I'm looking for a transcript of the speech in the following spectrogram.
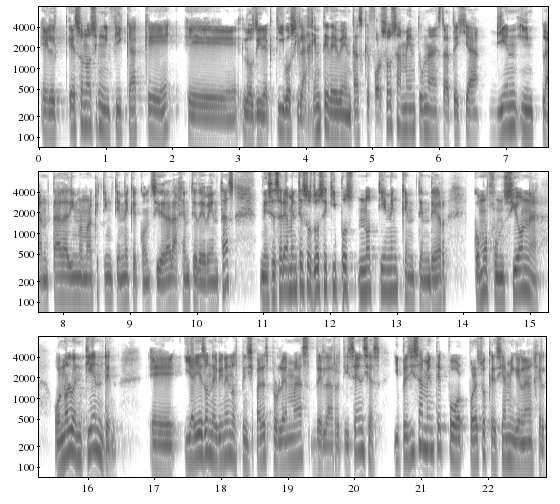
el, eso no significa que eh, los directivos y la gente de ventas, que forzosamente una estrategia bien implantada de inbound marketing tiene que considerar a gente de ventas, necesariamente esos dos equipos no tienen que entender cómo funciona o no lo entienden. Eh, y ahí es donde vienen los principales problemas de las reticencias. Y precisamente por, por eso que decía Miguel Ángel,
